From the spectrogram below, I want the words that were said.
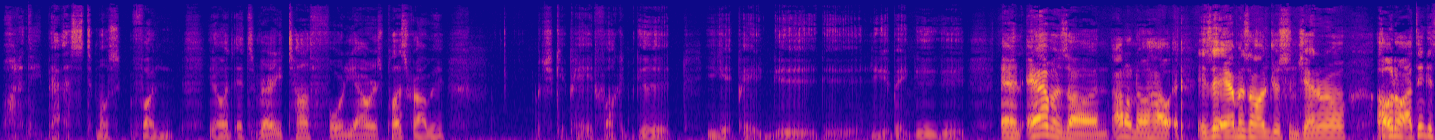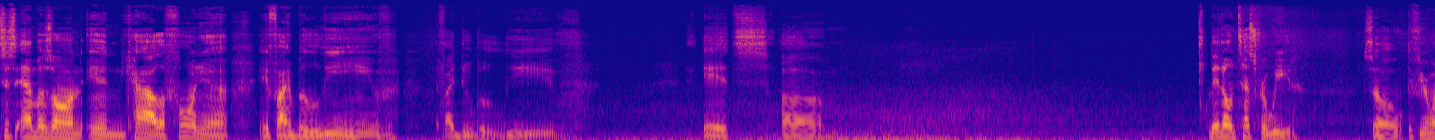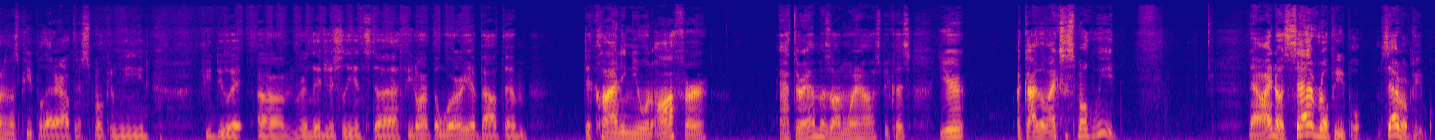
one of the best, most fun. You know, it, it's very tough, forty hours plus probably, but you get paid fucking good. You get paid good, good. You get paid good, good. And Amazon, I don't know how is it Amazon just in general? Oh no, I think it's just Amazon in California, if I believe if I do believe it's um they don't test for weed. So if you're one of those people that are out there smoking weed, if you do it um, religiously and stuff, you don't have to worry about them declining you an offer at their Amazon warehouse because you're a guy that likes to smoke weed. Now I know several people several people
